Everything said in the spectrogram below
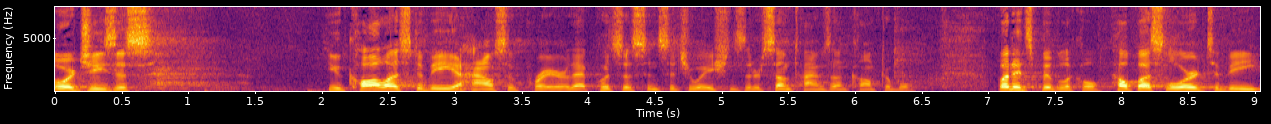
Lord Jesus, you call us to be a house of prayer. That puts us in situations that are sometimes uncomfortable, but it's biblical. Help us, Lord, to be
